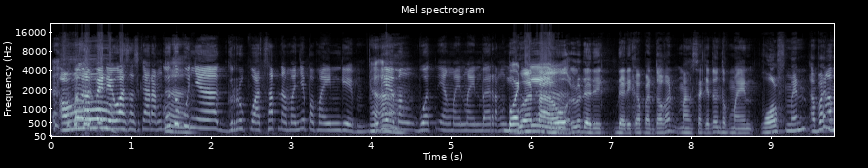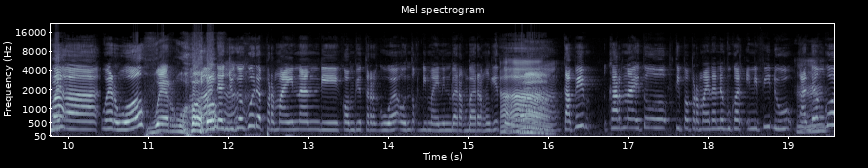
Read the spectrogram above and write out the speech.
Oh. Sampai dewasa sekarang. Gue tuh Heeh. punya grup WhatsApp namanya pemain game. Jadi Heeh. emang buat yang main-main bareng Board Gua game. tahu lu dari dari kapan tau kan maksa kita untuk main Wolfman apa Apa namanya? eh, werewolf? Werewolf. Ah, dan juga gue ada permainan di komputer gue untuk dimainin bareng-bareng gitu. Ah. Tapi karena itu tipe permainannya bukan individu, kadang gue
